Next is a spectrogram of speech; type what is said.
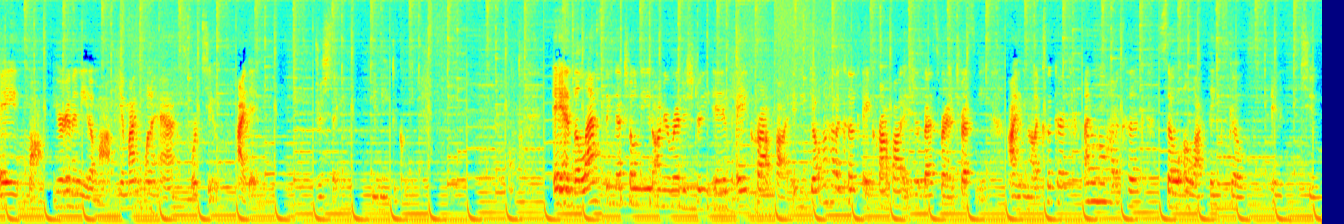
a mop. You're gonna need a mop. You might wanna ask for two. I did. Just saying, you need to clean. And the last thing that you'll need on your registry is a crock pot. If you don't know how to cook, a crock pot is your best friend. Trust me, I am not a cooker. I don't know how to cook, so a lot of things go into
